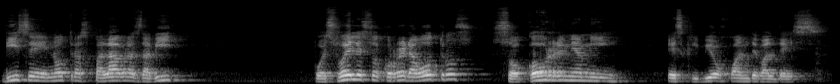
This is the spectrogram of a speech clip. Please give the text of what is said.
Dice en otras palabras David, pues sueles socorrer a otros, socórreme a mí, escribió Juan de Valdés.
